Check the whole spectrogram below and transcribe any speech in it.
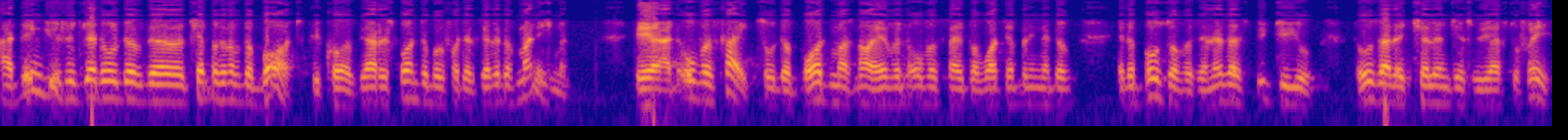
I think you should get hold of the chairperson of the board because they are responsible for the executive management. They are oversight, so the board must now have an oversight of what's happening at the at the post office. And as I speak to you, those are the challenges we have to face.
